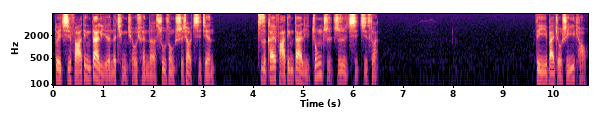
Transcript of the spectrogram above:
对其法定代理人的请求权的诉讼时效期间，自该法定代理终止之日起计算。第一百九十一条。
